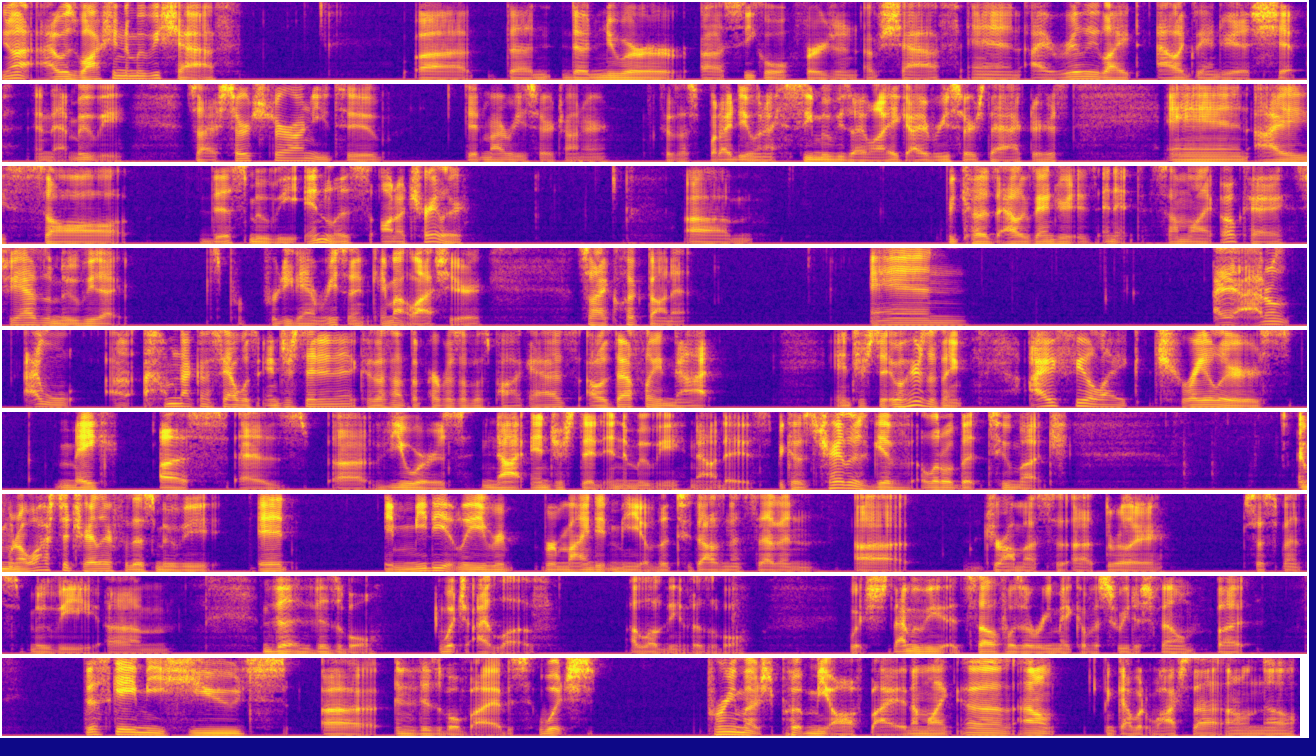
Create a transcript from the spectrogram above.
you know I, I was watching the movie Shaft uh, the the newer uh, sequel version of Shaft, and I really liked Alexandria Shipp in that movie. So I searched her on YouTube, did my research on her because that's what I do when I see movies I like. I research the actors, and I saw this movie Endless on a trailer. Um, because Alexandria is in it, so I'm like, okay, she has a movie that's pr- pretty damn recent, came out last year so I clicked on it. And I I don't I I, I'm not going to say I was interested in it because that's not the purpose of this podcast. I was definitely not interested. Well, here's the thing. I feel like trailers make us as uh, viewers not interested in the movie nowadays because trailers give a little bit too much. And when I watched the trailer for this movie, it immediately re- reminded me of the 2007 uh, drama uh, thriller suspense movie, um, The Invisible, which I love. I love The Invisible, which that movie itself was a remake of a Swedish film, but this gave me huge uh, Invisible vibes, which pretty much put me off by it. I'm like, uh, I don't think I would watch that. I don't know.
